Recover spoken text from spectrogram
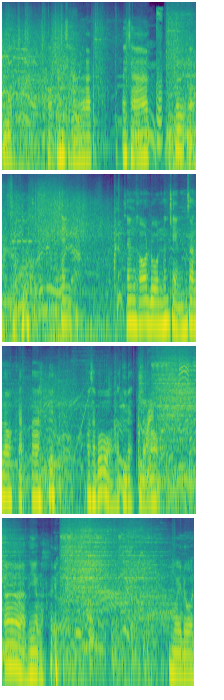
ตัวขอตั้งชาร์จตั้งชาร์จเออเอาแช่งแช่งเขาโดนทั้งแข็งทั้งสันเรากัดตายเอาซาโบเราตีไปตีรอบอ่าเรียบร้อยมวยโดน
